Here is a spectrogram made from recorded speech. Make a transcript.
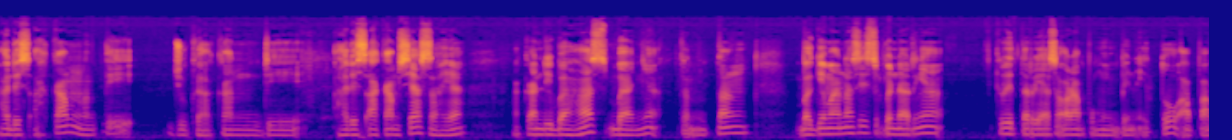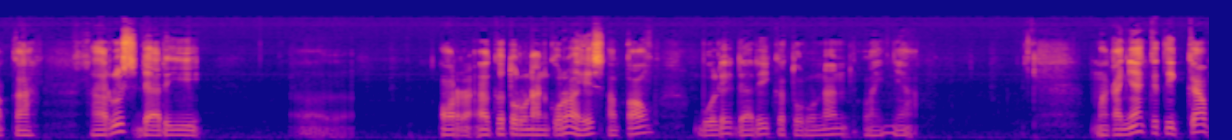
hadis ahkam nanti juga akan di hadis akam siasah ya akan dibahas banyak tentang bagaimana sih sebenarnya kriteria seorang pemimpin itu apakah harus dari uh, orang uh, keturunan Quraisy atau boleh dari keturunan lainnya. Makanya ketika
